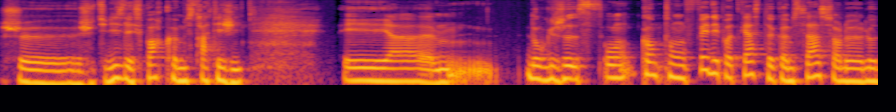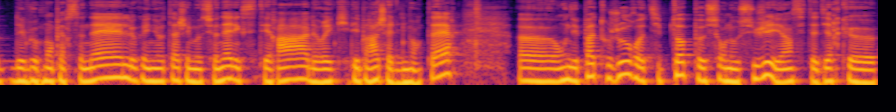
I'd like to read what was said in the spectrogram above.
j'utilise l'espoir comme stratégie. Et euh, donc, quand on fait des podcasts comme ça sur le, développement personnel, le grignotage émotionnel, etc., le rééquilibrage alimentaire, euh, on n'est pas toujours tip top sur nos sujets. Hein. C'est-à-dire que,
